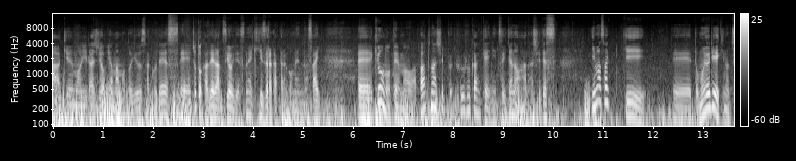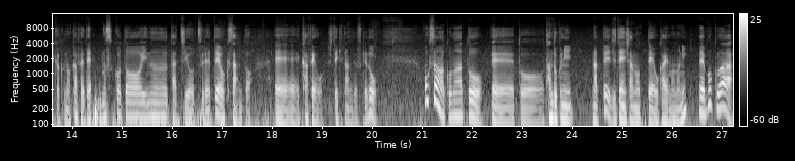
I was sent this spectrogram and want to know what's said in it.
は旧森ラジオ山本優作です、えー、ちょっと風が強いですね。聞きづらかったらごめんなさい、えー、今日のテーマはパートナーシップ夫婦関係についてのお話です。今さっきえーと、最寄り駅の近くのカフェで息子と犬たちを連れて奥さんと、えー、カフェをしてきたんですけど奥さんはこの後、えーと単独になって自転車乗ってお買い物に。で僕は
